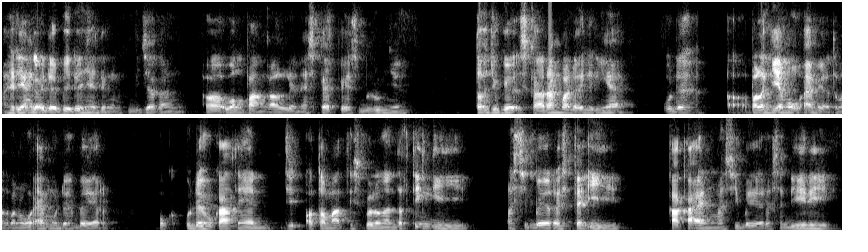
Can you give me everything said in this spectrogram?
akhirnya nggak ada bedanya dengan kebijakan uh, uang pangkal dan SPP sebelumnya. Toh juga sekarang pada akhirnya udah uh, apalagi yang UM ya teman-teman UM udah bayar udah UKT-nya otomatis golongan tertinggi masih bayar SPI KKN masih bayar sendiri.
